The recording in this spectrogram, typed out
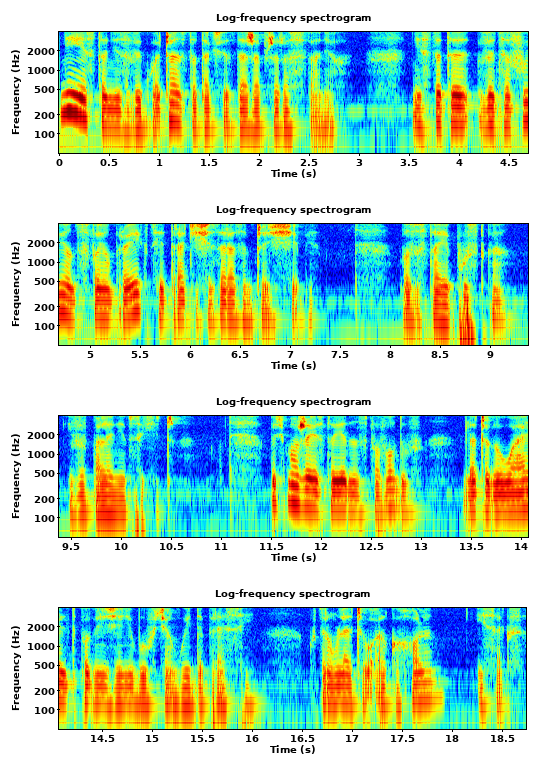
Nie jest to niezwykłe, często tak się zdarza przy rozstaniach. Niestety, wycofując swoją projekcję, traci się zarazem część siebie. Pozostaje pustka i wypalenie psychiczne. Być może jest to jeden z powodów, dlaczego Wilde po więzieniu był w ciągłej depresji, którą leczył alkoholem i seksem.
